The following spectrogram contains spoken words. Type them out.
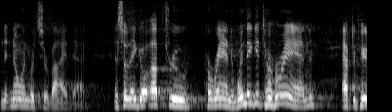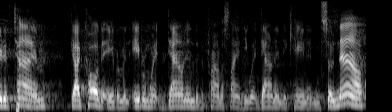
No one would survive that. And so they go up through Haran. And when they get to Haran, after a period of time, God called to Abram, and Abram went down into the promised land. He went down into Canaan. And so now,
